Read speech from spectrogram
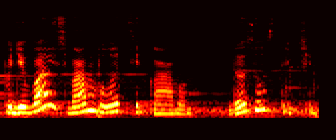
Сподіваюсь, вам було цікаво. До зустрічі!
